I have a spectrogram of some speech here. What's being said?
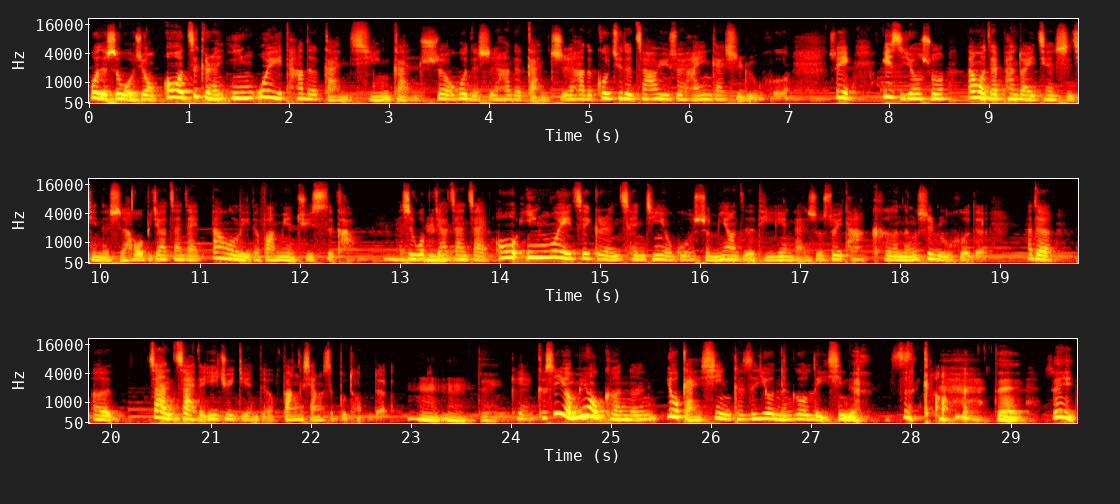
或者是我用哦，这个人因为他的感情感受，或者是他的感知，他的过去的遭遇，所以他应该是如何。所以意思就是说，当我在判断一件事情的时候，我比较站在道理的方面去思考，还是我比较站在哦，因为这个人曾经有过什么样子的体验感受，所以他可能是如何的。他的呃站在的依据点的方向是不同的。嗯嗯，对。OK，可是有没有可能又感性，可是又能够理性的思考？对，所以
